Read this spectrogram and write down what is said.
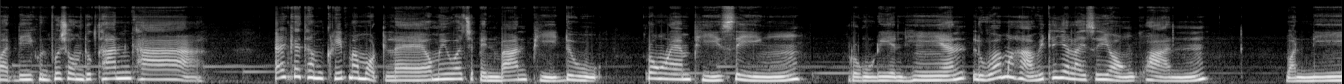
วัสดีคุณผู้ชมทุกท่านค่ะ แอดเคยทำคลิปมาหมดแล้วไม่ว่าจะเป็นบ้านผีดุโรงแรมผีสิง โรงเรียนเฮียน หรือว่ามหาวิทยาลัยสยองขวัญ วันนี้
